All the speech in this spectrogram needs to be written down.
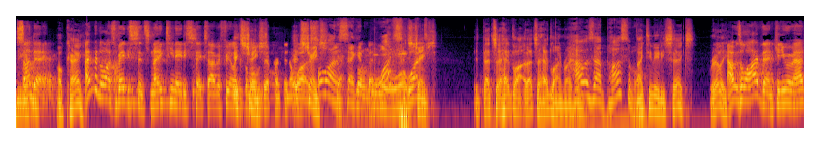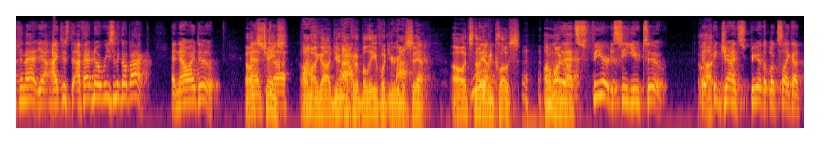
Sunday. Okay. I've been to Las Vegas since 1986. I have a feeling it's, it's a little different than it it's was. Changed. Hold on a second. What? It's what? changed. That's a headline. That's a headline right How there. is that possible? 1986. Really? I was alive then. Can you imagine that? Yeah. I just I've had no reason to go back, and now I do. Oh, and, it's changed. Uh, oh my God! You're wow. not going to believe what you're wow. going to see. Yeah. Oh, it's not yeah. even close. Oh I'm my God! that sphere to see you too. That Uh, big giant sphere that looks like a,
